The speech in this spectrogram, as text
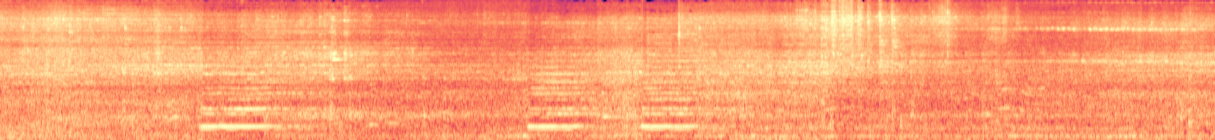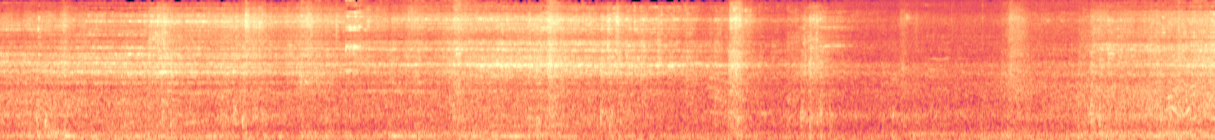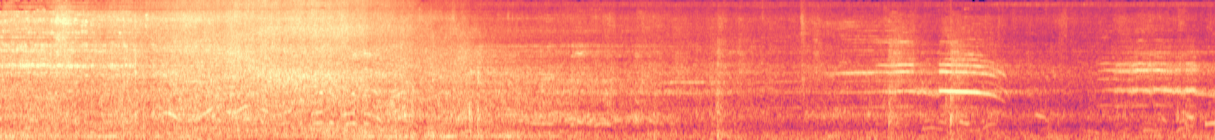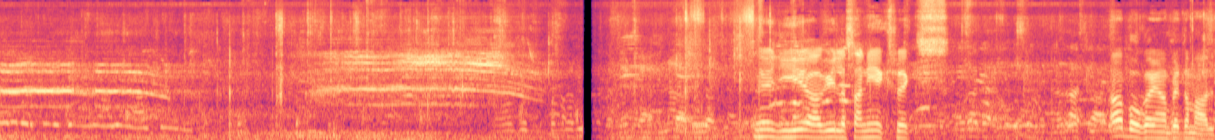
जी ये आ गई लसानी एक्सप्रेस। अब होगा यहाँ पे धमाल।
